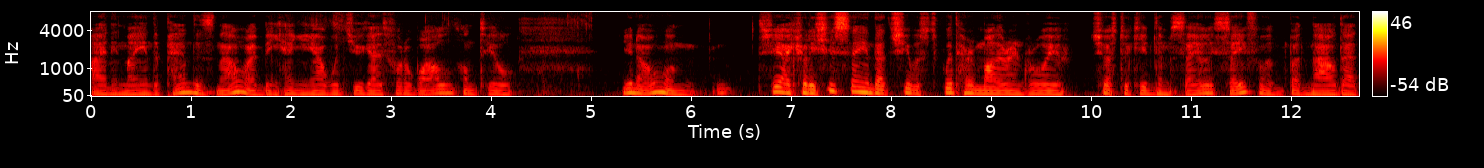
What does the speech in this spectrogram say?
I need my independence now. I've been hanging out with you guys for a while until, you know, um, she actually, she's saying that she was with her mother and Rui just to keep them safe. But now that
